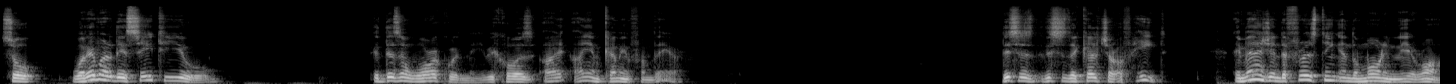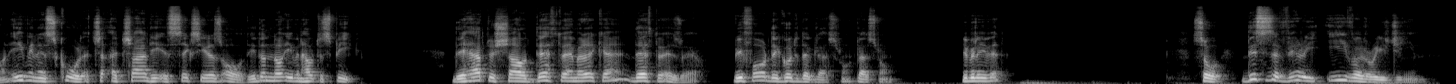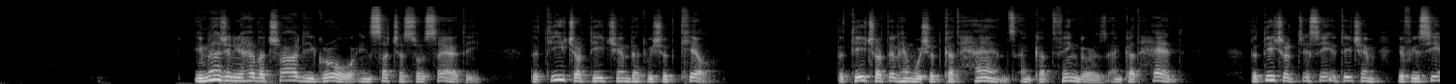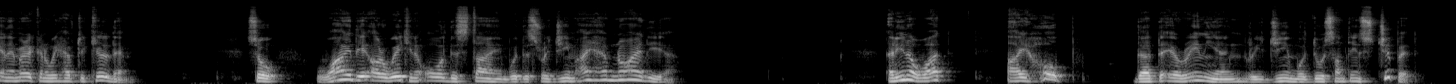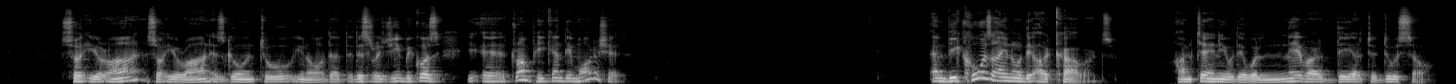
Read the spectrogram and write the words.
So, whatever they say to you, it doesn't work with me because I, I am coming from there. This is this is the culture of hate. Imagine the first thing in the morning in Iran, even in school, a, ch a child he is six years old. He don't know even how to speak. They have to shout death to America, death to Israel before they go to the classroom. classroom. You believe it? So this is a very evil regime. Imagine you have a child he grow in such a society. The teacher teach him that we should kill. The teacher tell him we should cut hands and cut fingers and cut head. The teacher teach him if you see an American we have to kill them. So why they are waiting all this time with this regime, I have no idea. And you know what? I hope that the Iranian regime will do something stupid so Iran, so Iran is going to, you know, that this regime because uh, Trump he can demolish it. And because I know they are cowards, I'm telling you they will never dare to do so.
